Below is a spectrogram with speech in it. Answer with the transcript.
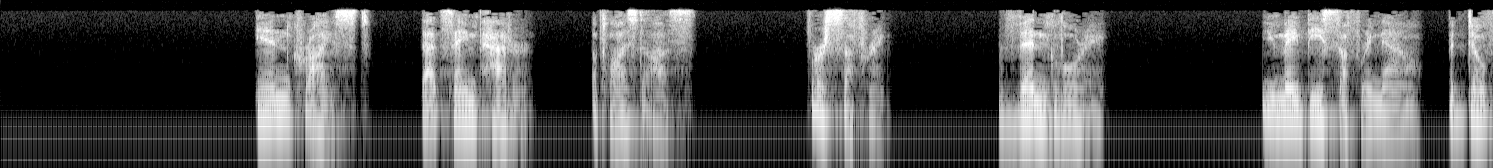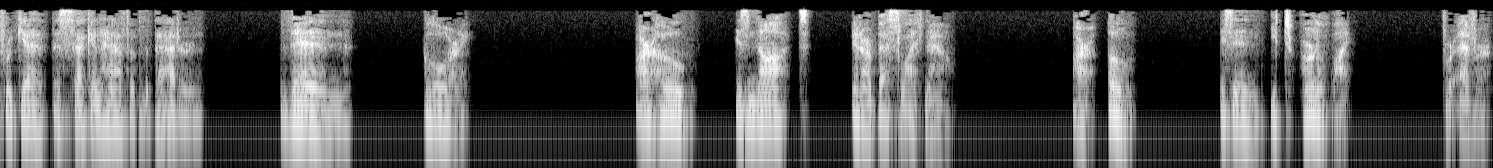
In Christ, that same pattern applies to us. First suffering, then glory. You may be suffering now, but don't forget the second half of the pattern. Then glory. Our hope is not in our best life now. Our hope is in eternal life forever.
